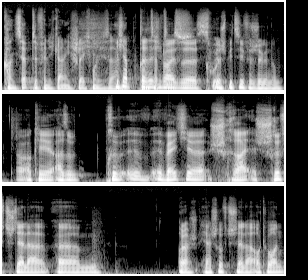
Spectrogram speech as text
Konzepte finde ich gar nicht schlecht, muss ich sagen. Ich habe tatsächlich cool. spezifische genommen. Okay, also welche Schrei Schriftsteller ähm, oder ja, Schriftsteller, Autoren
